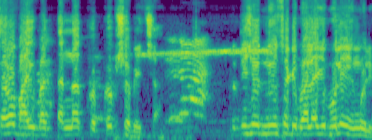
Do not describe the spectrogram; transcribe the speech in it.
सर्व भाई भक्तांना खूप खूप शुभेच्छा. प्रतिशोध न्यूजसाठी बालाजी बोले हिंगोली.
